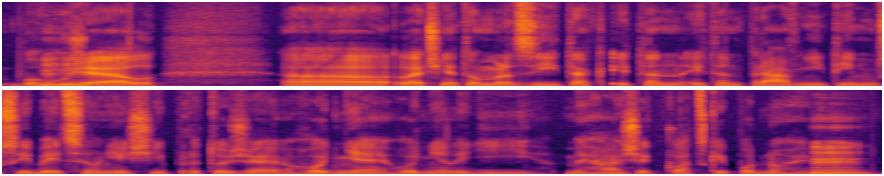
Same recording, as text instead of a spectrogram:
bohužel mm-hmm. uh, leč mě to mrzí, tak i ten, i ten právní tým musí být silnější, protože hodně, hodně lidí mi háže klacky pod nohy. Mm.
